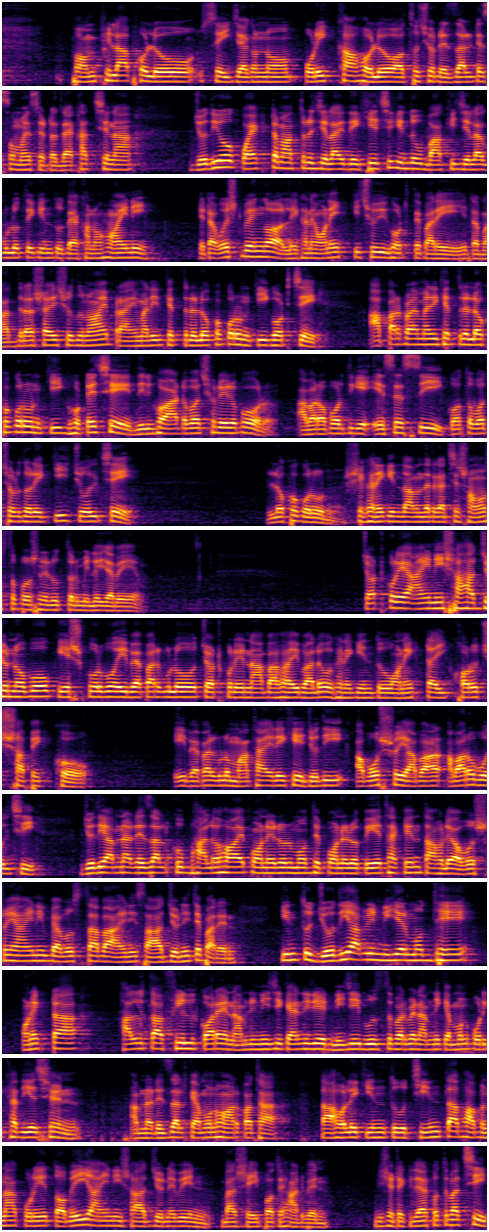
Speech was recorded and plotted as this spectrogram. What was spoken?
ফর্ম ফিল আপ হলো, সেই জন্য পরীক্ষা হলো, অথচ রেজাল্টের সময় সেটা দেখাচ্ছে না। যদিও কয়েকটা মাত্র জেলায় দেখিয়েছে, কিন্তু বাকি জেলাগুলোতে কিন্তু দেখানো হয়নি। এটা ওয়েস্ট বেঙ্গল এখানে অনেক কিছুই ঘটতে পারে। এটা মাদ্রাসায় শুধু নয় প্রাইমারির ক্ষেত্রে লক্ষ্য করুন কি ঘটছে। আপার প্রাইমারি ক্ষেত্রে লক্ষ্য করুন কি ঘটেছে দীর্ঘ আট বছরের ওপর। আবার অপরদিকে এসএসসি কত বছর ধরে কি চলছে লক্ষ্য করুন, সেখানে কিন্তু আমাদের কাছে সমস্ত প্রশ্নের উত্তর মিলে যাবে। চট করে আইনি সাহায্য নেব, কেস করব এই ব্যাপারগুলো, চট করে না ভাবাই ভালো, এখানে কিন্তু অনেকটাই খরচ সাপেক্ষ। এই ব্যাপারগুলো মাথায় রেখে যদি অবশ্যই আবার, আবারও বলছি, যদি আপনার রেজাল্ট খুব ভালো হয়, পনেরোর মধ্যে পনেরো পেয়ে থাকেন, তাহলে অবশ্যই আইনি ব্যবস্থা বা আইনি সাহায্য নিতে পারেন। কিন্তু যদি আপনি নিজের মধ্যে অনেকটা হালকা ফিল করেন, আপনি নিজে ক্যান্ডিডেট নিজেই বুঝতে পারবেন আপনি কেমন পরীক্ষা দিয়েছেন, আপনার রেজাল্ট কেমন হওয়ার কথা, তাহলে কিন্তু চিন্তা ভাবনা করে তবেই আইনি সাহায্য নেবেন বা সেই পথে হাঁটবেন। বিষয়টা ক্লিয়ার করতে পারছি?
